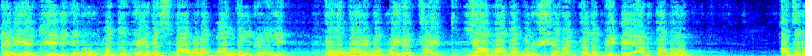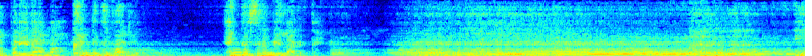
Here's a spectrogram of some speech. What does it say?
ಕರಿಯ ಜೇಡಿಗರು ಮತ್ತು ಹಿರಡಸ್ಮಾವಳ ಬಾಂಧಲ್ಗಳಲ್ಲಿ ತಲೆಮಾರಿನ ವೈರತ್ವ ಇತ್ತು ಯಾವಾಗ ಮನುಷ್ಯ ರಕ್ತದ ಬೇಟೆ ಆಡ್ತಾನೋ ಅದರ ಪರಿಣಾಮ ಖಂಡಿತವಾಗಿ ಹೆಂಗಸರ ಮೇಲಾಗತ್ತೆ. ಈ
